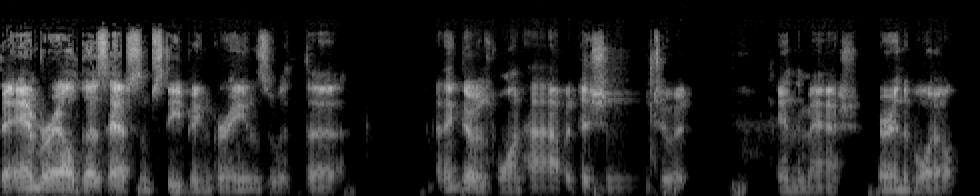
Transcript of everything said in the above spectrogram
the amber ale does have some steeping grains with the. I think there was one hop addition to it in the mash or in the boil.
